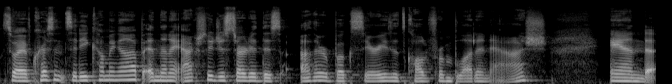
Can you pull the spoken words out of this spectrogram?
so I have Crescent City coming up, and then I actually just started this other book series. It's called From Blood and Ash. And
